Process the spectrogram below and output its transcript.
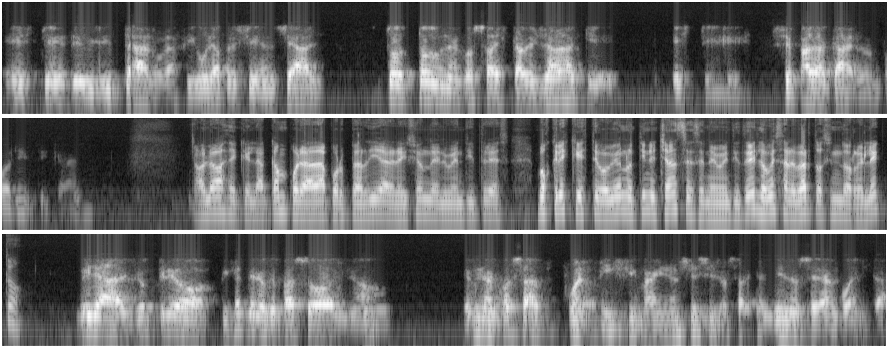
este, debilitar la figura presidencial, to- toda una cosa descabellada que este, se paga caro en política. ¿eh? Hablabas de que la cámpora da por perdida la elección del 23. ¿Vos crees que este gobierno tiene chances en el 23? ¿Lo ves Alberto siendo reelecto? Mira, yo creo, fíjate lo que pasó hoy, ¿no? Es una cosa fuertísima y no sé si los argentinos se dan cuenta.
